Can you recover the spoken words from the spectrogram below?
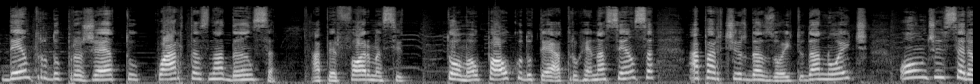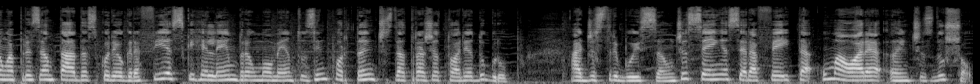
dentro do projeto Quartas na Dança. A performance toma o palco do Teatro Renascença a partir das 8 da noite, onde serão apresentadas coreografias que relembram momentos importantes da trajetória do grupo. A distribuição de senha será feita uma hora antes do show.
